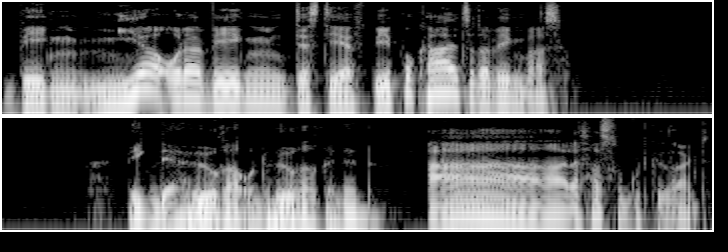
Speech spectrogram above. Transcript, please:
Wegen mir oder wegen des DFB-Pokals oder wegen was? Wegen der Hörer und Hörerinnen. Ah, das hast du gut gesagt.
